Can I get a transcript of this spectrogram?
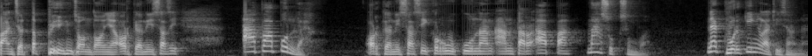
panjat tebing contohnya, organisasi apa pun lah. Organisasi kerukunan antar apa, masuk semua. Networking lah di sana.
